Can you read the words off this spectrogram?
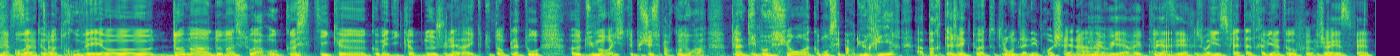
Merci On va à te toi. retrouver euh, demain, demain soir au Caustic euh, Comedy Club de Genève avec tout un plateau euh, d'humoristes. Et puis j'espère qu'on aura plein d'émotions, à commencer par du rire, à partager avec toi tout au long de l'année prochaine. hein. Mais oui, avec plaisir. Joyeuse fête, à très bientôt. Joyeuse fête.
